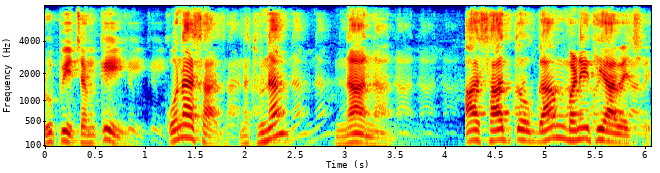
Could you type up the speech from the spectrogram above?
રૂપી ચમકી, કોના સાદ? નથુના ના ના. આ સાદ તો ગામ ભણીથી આવે છે.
